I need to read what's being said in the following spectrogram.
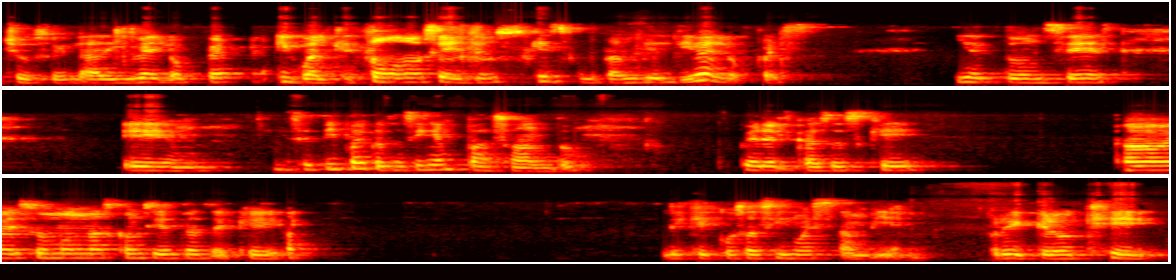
yo soy la developer, igual que todos ellos que son también developers. Y entonces, em, ese tipo de cosas siguen pasando, pero el caso es que cada vez somos más conscientes de que de qué cosas sí no están bien, porque creo que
